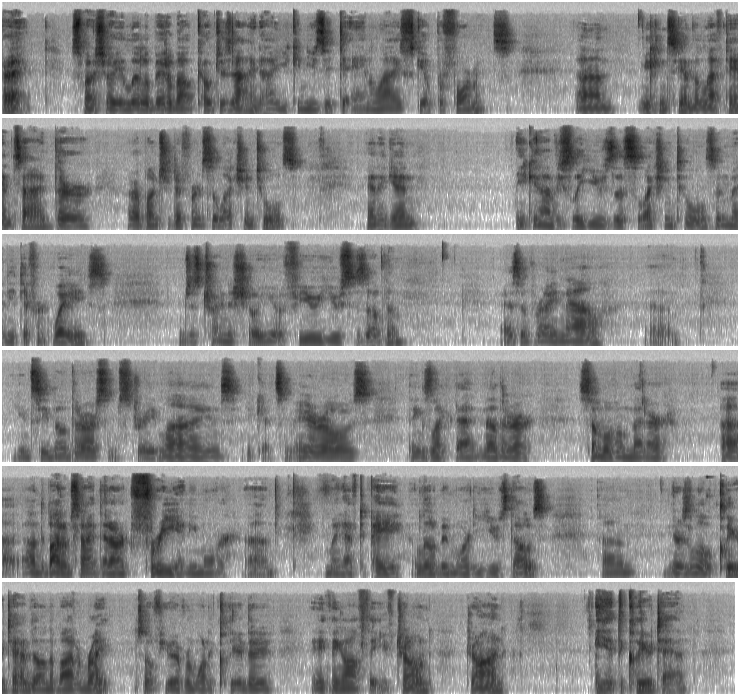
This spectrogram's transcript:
Alright, just want to show you a little bit about Coach's Eye and how you can use it to analyze skill performance. Um, you can see on the left hand side there are a bunch of different selection tools and again you can obviously use the selection tools in many different ways. I'm just trying to show you a few uses of them as of right now. Um, you can see though there are some straight lines, you've got some arrows, things like that. Now there are some of them that are uh, on the bottom side that aren't free anymore. Um, you might have to pay a little bit more to use those. Um, there's a little clear tab on the bottom right, so if you ever want to clear the anything off that you've drawn, drawn, you hit the clear tab.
